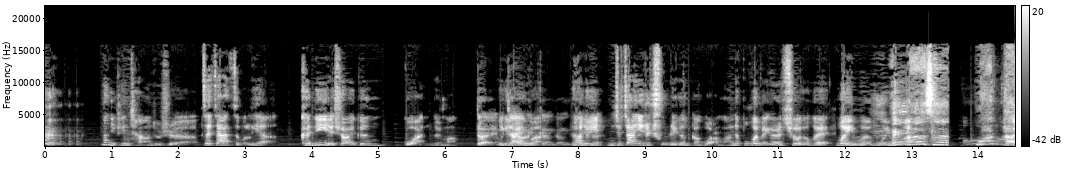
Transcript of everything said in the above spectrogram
那你平常就是在家怎么练？肯定也需要一根管，对吗？对，一根钢管，然后你就一你就家里一直杵着一根钢管嘛？那不会每个人去了都会问一问摸一摸？哎，儿子，我的。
